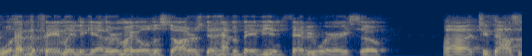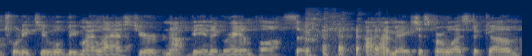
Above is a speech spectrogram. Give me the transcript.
we'll have the family together, and my oldest daughter is going to have a baby in February. So uh, 2022 will be my last year not being a grandpa. So I, am anxious for what's to come.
